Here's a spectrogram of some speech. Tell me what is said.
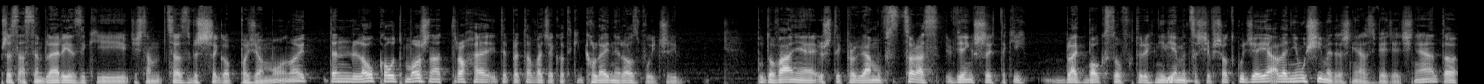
przez assembler, języki gdzieś tam coraz wyższego poziomu. No i ten low code można trochę interpretować jako taki kolejny rozwój, czyli budowanie już tych programów z coraz większych takich black boxów, w których nie wiemy, co się w środku dzieje, ale nie musimy też nieraz wiedzieć, nie? To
